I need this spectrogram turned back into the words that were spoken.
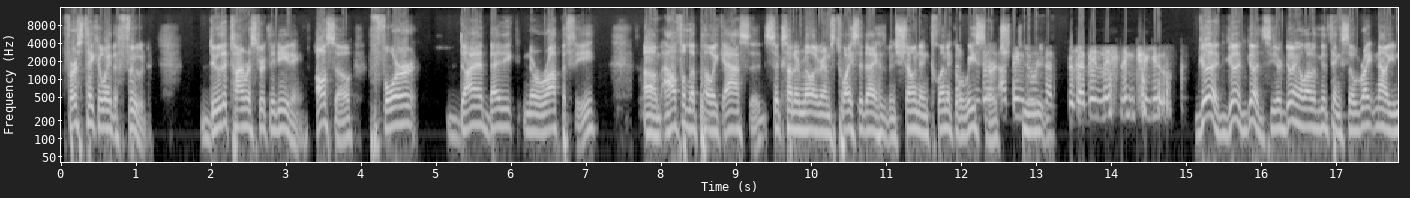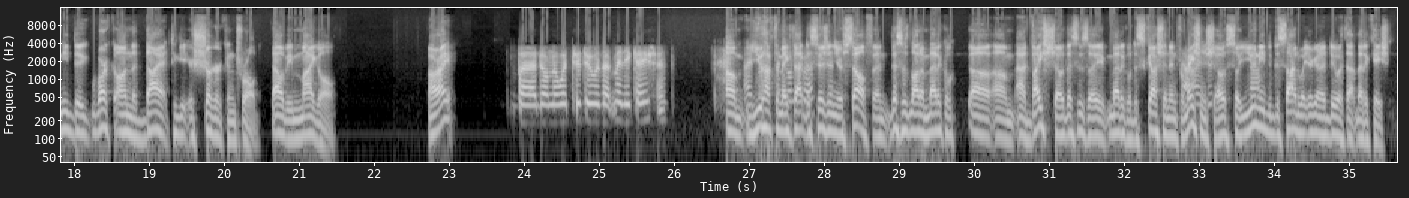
first take away the food. Do the time restricted eating. Also, for diabetic neuropathy, um, alpha lipoic acid, 600 milligrams twice a day, has been shown in clinical research. I've been to doing that because I've been listening to you. Good, good, good. So you're doing a lot of good things. So right now you need to work on the diet to get your sugar controlled. That would be my goal. All right. But I don't know what to do with that medication. Um, you have to make that trust decision it. yourself. And this is not a medical uh, um, advice show. This is a medical discussion information just- show. So you yeah. need to decide what you're going to do with that medication.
